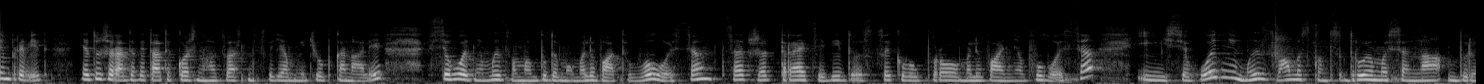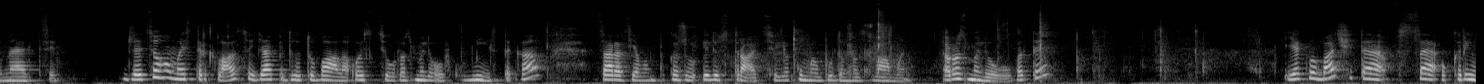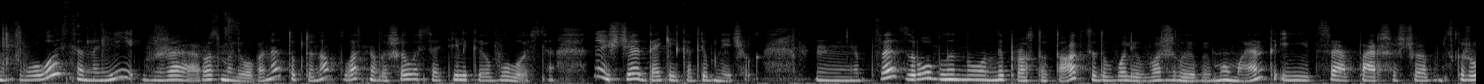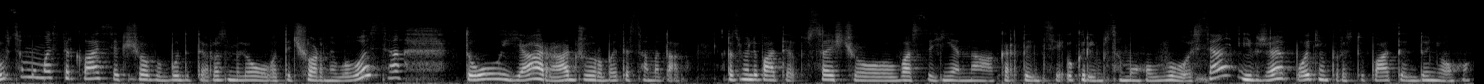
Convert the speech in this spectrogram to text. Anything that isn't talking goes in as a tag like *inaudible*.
Всім привіт! Я дуже рада вітати кожного з вас на своєму YouTube каналі. Сьогодні ми з вами будемо малювати волосся. Це вже третє відео з циклу про малювання волосся. І сьогодні ми з вами сконцентруємося на брюнетці. Для цього майстер-класу я підготувала ось цю розмальовку містика. Зараз я вам покажу ілюстрацію, яку ми будемо з вами розмальовувати. Як ви бачите, все, окрім волосся, на ній вже розмальоване, тобто нам, власне, лишилося тільки волосся. Ну і ще декілька дрібничок. Це зроблено не просто так, це доволі важливий момент. І це перше, що я вам скажу в цьому майстер-класі. Якщо ви будете розмальовувати чорне волосся, то я раджу робити саме так розмалювати все, що у вас є на картинці, окрім самого волосся, і вже потім приступати до нього.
